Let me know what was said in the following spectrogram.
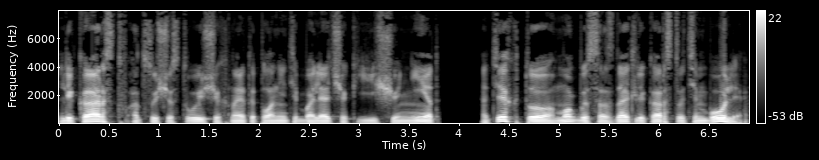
Лекарств от существующих на этой планете болячек еще нет, а тех, кто мог бы создать лекарства, тем более.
